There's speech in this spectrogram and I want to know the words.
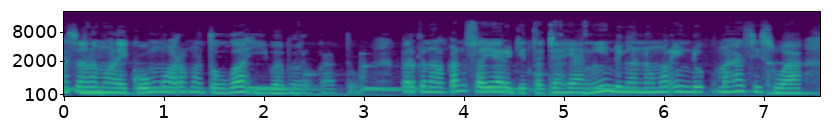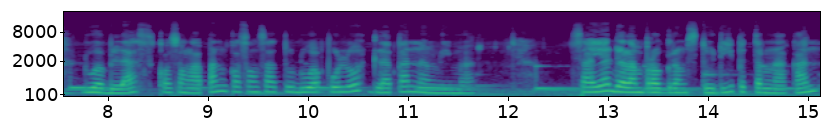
Assalamualaikum warahmatullahi wabarakatuh. Perkenalkan saya Regita Cahyani dengan nomor induk mahasiswa 12080120 Saya dalam program studi peternakan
